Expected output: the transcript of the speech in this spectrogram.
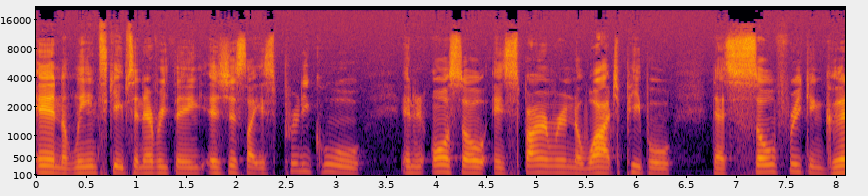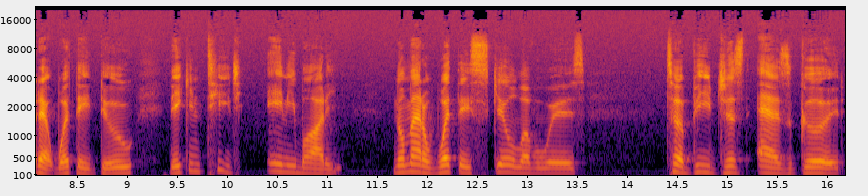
and the landscapes and everything, it's just like it's pretty cool, and also inspiring to watch people that's so freaking good at what they do. They can teach anybody, no matter what their skill level is to be just as good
